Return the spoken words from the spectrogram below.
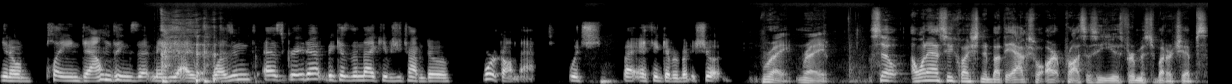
you know, playing down things that maybe I wasn't as great at because then that gives you time to work on that, which I think everybody should. Right, right. So I want to ask you a question about the actual art process you use for Mr. Butterchips.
